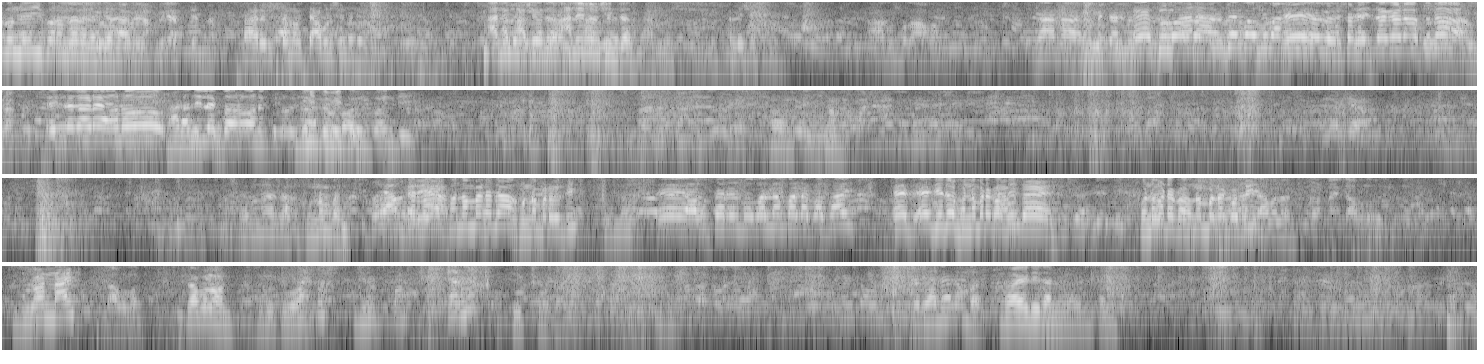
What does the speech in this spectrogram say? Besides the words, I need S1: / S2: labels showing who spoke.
S1: আগুন ই করেন যাবে না এটা থাকবে
S2: তার ভিতর নাম হচ্ছে আবুল হোসেন প্যাকেট
S1: আলী শিকদার। আলী হোসেন
S2: না না
S3: এ সুলো তিনশের বালতি পানি এই জায়গাটা আছে না? এই জায়গাটা এখনও পানি লাগবে আরও অনেকগুলো ওই যে-
S1: মৃত্যু, মৃত্যু।
S3: ওই দি। এমন হয়।
S2: Phone number?
S1: ফোন নাম্বারটা দাও।
S2: ফোন নাম্বারটা দিদি
S3: এ আবুতারের মোবাইল নাম্বারটা কোথায়
S1: এই এই ফোন নাম্বারটা দিই ফোন নাম্বারটা
S2: ফোন নাম্বারটা কত zero one nine double one zero two one zero two one
S3: running number
S1: হ্যাঁ এডি জানি এডি জানি
S4: ওনার এটার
